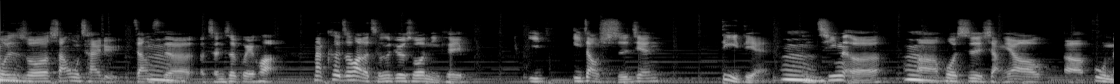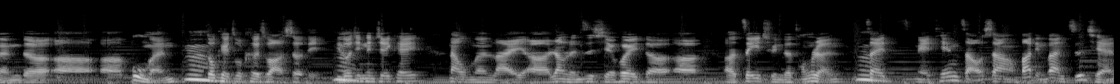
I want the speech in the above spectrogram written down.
或者是说商务差旅这样子的乘车规划，嗯、那客制化的程度就是说，你可以依依照时间、地点、嗯、金额啊、嗯。呃，或是想要呃赋能的呃呃部门，嗯，都可以做客制化的设定。比如说今天 JK，、嗯、那我们来呃让人资协会的呃呃这一群的同仁，在每天早上八点半之前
